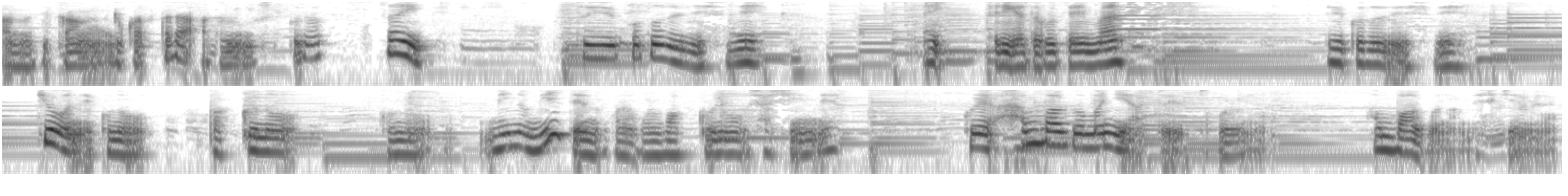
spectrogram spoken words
あの、時間よかったら遊びに来てください。ということでですね。はい。ありがとうございます。ということでですね。今日はね、このバックの、この、みんな見えてるのかな？このバックの写真ね。これ、ハンバーグマニアというところのハンバーグなんですけれども。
